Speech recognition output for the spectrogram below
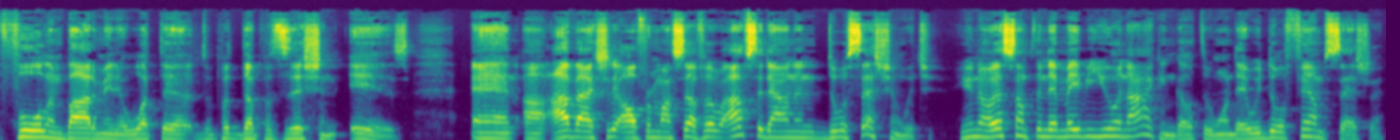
full embodiment of what the the, the position is. And uh, I've actually offered myself. I'll sit down and do a session with you. You know, that's something that maybe you and I can go through one day. We do a film session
